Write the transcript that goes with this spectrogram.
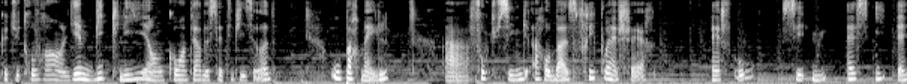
que tu trouveras en lien bit.ly en commentaire de cet épisode ou par mail à focusing.free.fr f o c u s i n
